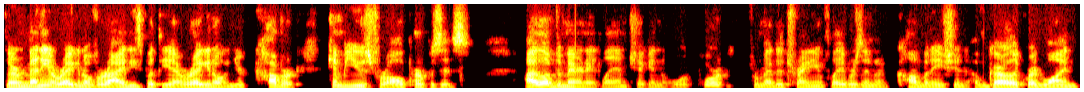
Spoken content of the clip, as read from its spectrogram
There are many oregano varieties, but the oregano in your cupboard can be used for all purposes. I love to marinate lamb, chicken, or pork for Mediterranean flavors in a combination of garlic, red wine,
